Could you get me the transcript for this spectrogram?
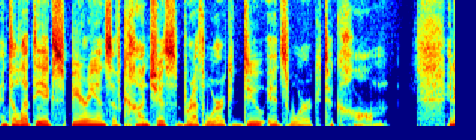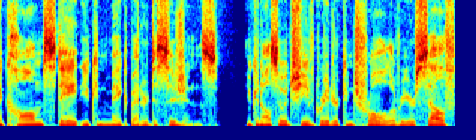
and to let the experience of conscious breath work do its work to calm. In a calm state, you can make better decisions. You can also achieve greater control over yourself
